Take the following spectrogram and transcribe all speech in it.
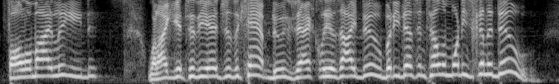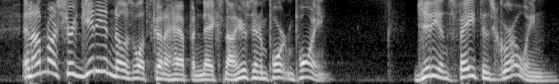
follow my lead. When I get to the edge of the camp, do exactly as I do. But he doesn't tell them what he's going to do. And I'm not sure Gideon knows what's going to happen next. Now, here's an important point Gideon's faith is growing.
